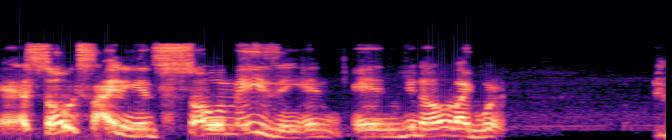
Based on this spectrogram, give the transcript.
And it's so exciting and so amazing, and and you know, like we're.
